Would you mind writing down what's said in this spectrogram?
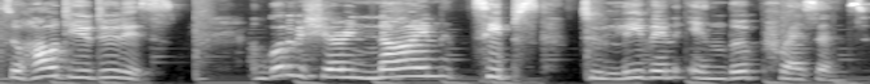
So, how do you do this? I'm going to be sharing nine tips to living in the present.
